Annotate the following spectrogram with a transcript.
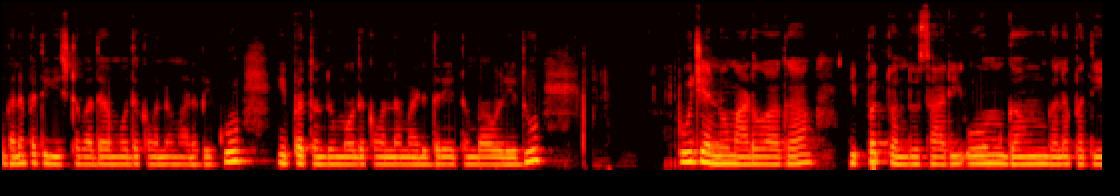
ಗಣಪತಿಗೆ ಇಷ್ಟವಾದ ಮೋದಕವನ್ನು ಮಾಡಬೇಕು. ಇಪ್ಪತ್ತೊಂದು ಮೋದಕವನ್ನು ಮಾಡಿದರೆ ತುಂಬ ಒಳ್ಳೆಯದು. ಪೂಜೆಯನ್ನು ಮಾಡುವಾಗ ಇಪ್ಪತ್ತೊಂದು ಸಾರಿ ಓಂ ಗಂ ಗಣಪತಿ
